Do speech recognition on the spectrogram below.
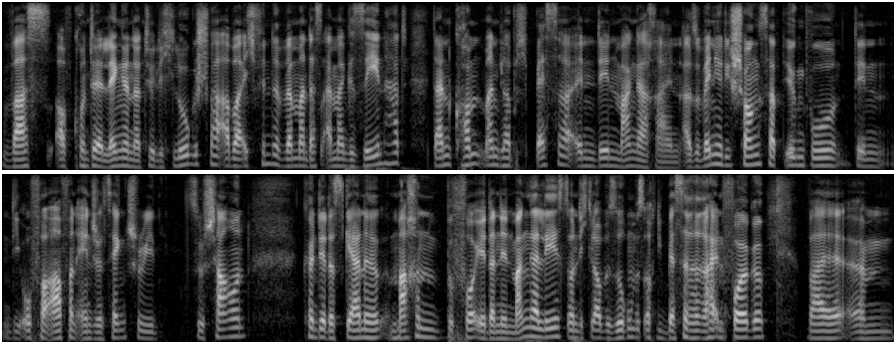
was aufgrund der Länge natürlich logisch war, aber ich finde, wenn man das einmal gesehen hat, dann kommt man, glaube ich, besser in den Manga rein. Also wenn ihr die Chance habt, irgendwo den, die OVA von Angel Sanctuary zu schauen, könnt ihr das gerne machen, bevor ihr dann den Manga lest. Und ich glaube, so rum ist auch die bessere Reihenfolge, weil ähm,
